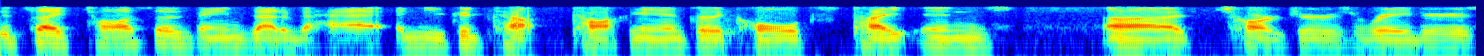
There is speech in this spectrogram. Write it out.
It's like toss those names out of a hat, and you could t- talk me into the Colts, Titans, uh, Chargers, Raiders,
